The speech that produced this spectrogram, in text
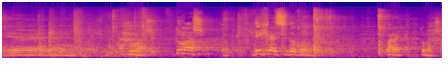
Je, je, je. Tu máš, tu máš. Dýchaj si do toho. Marek, tu máš.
